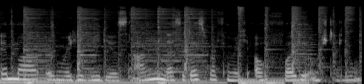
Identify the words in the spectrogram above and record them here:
immer irgendwelche Videos an. Also das war für mich auch voll die Umstellung.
